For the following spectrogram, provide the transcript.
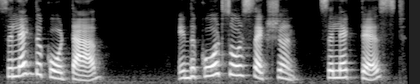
Select the Code tab. In the Code Source section, select Test.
